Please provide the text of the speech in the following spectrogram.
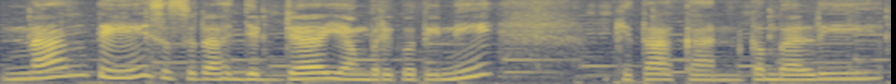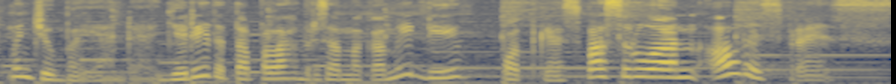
Nanti sesudah jeda yang berikut ini kita akan kembali menjumpai Anda. Jadi tetaplah bersama kami di podcast Pasuruan Always Fresh.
